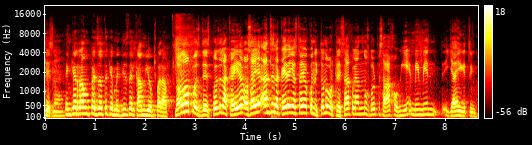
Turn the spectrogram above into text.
que, ¿no? en qué round pensaste que metiste el cambio para No, no, pues después de la caída, o sea, ya- antes de la caída ya estaba yo conectando porque le estaba pegando unos golpes abajo, bien, bien, bien. Y ya in-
